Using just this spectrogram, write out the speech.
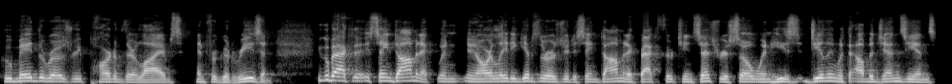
who made the rosary part of their lives and for good reason. You go back to St. Dominic when you know Our Lady gives the rosary to St. Dominic back 13th century or so when he's dealing with the Albigensians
